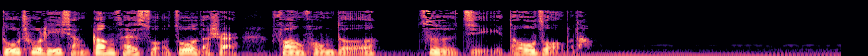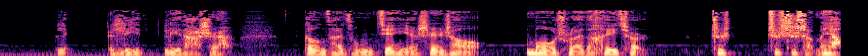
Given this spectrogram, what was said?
读出李想刚才所做的事儿，方洪德自己都做不到。李李李大师，刚才从建业身上冒出来的黑气儿，这这是什么呀？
